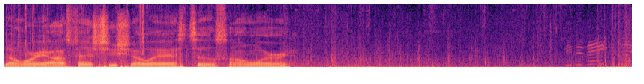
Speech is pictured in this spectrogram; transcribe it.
Don't worry, I was finna shoot your ass too, so don't worry. Die bewegt sich!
